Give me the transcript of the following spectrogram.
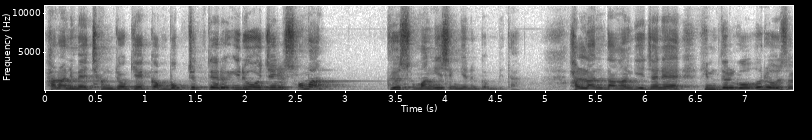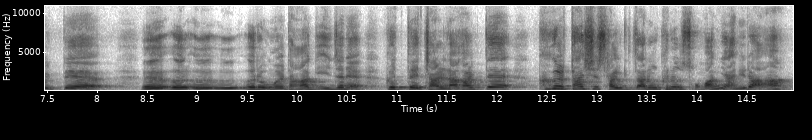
하나님의 창조 계획과 목적대로 이루어질 소망, 그 소망이 생기는 겁니다. 한란 당하기 전에 힘들고 어려웠을 때 어, 어, 어려움을 당하기 이전에 그때 잘 나갈 때 그걸 다시 살겠다는 그런 소망이 아니라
